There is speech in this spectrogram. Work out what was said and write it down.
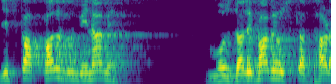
جس کا قلب مینا میں ہے۔ مزدلفہ میں اس کا دھڑ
